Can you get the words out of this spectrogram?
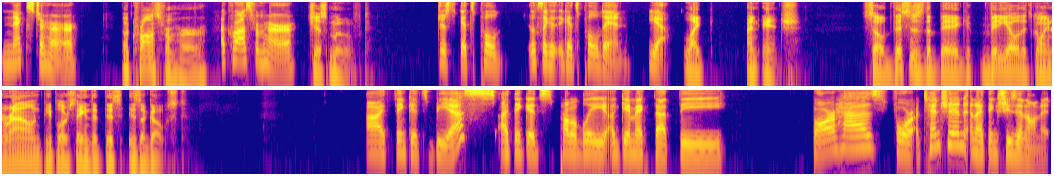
next to her, Across from her, across from her, just moved just gets pulled. Looks like it gets pulled in. Yeah. like an inch. So this is the big video that's going around. People are saying that this is a ghost. I think it's BS. I think it's probably a gimmick that the bar has for attention, and I think she's in on it.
